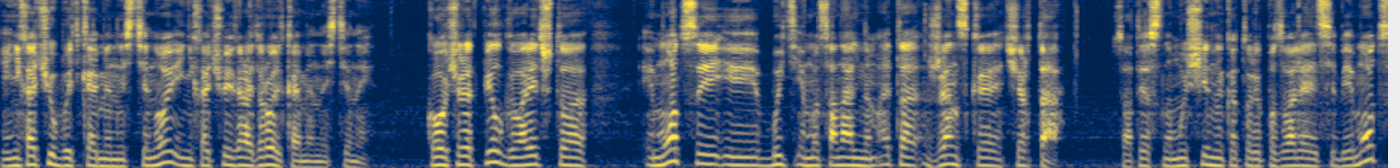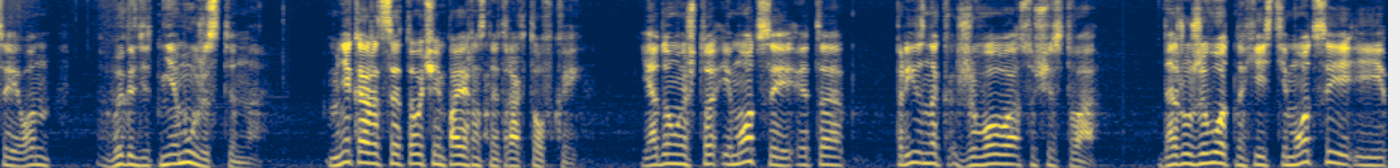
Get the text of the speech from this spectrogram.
Я не хочу быть каменной стеной и не хочу играть роль каменной стены. Коуч Ред Пил говорит, что эмоции и быть эмоциональным – это женская черта. Соответственно, мужчина, который позволяет себе эмоции, он выглядит немужественно. Мне кажется, это очень поверхностной трактовкой. Я думаю, что эмоции – это признак живого существа – даже у животных есть эмоции, и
